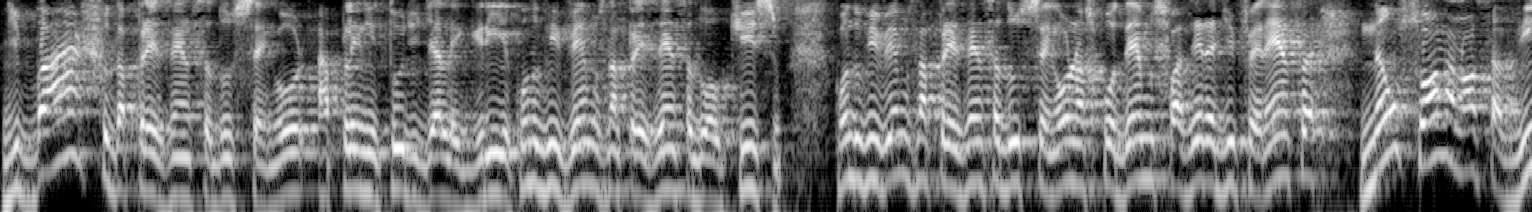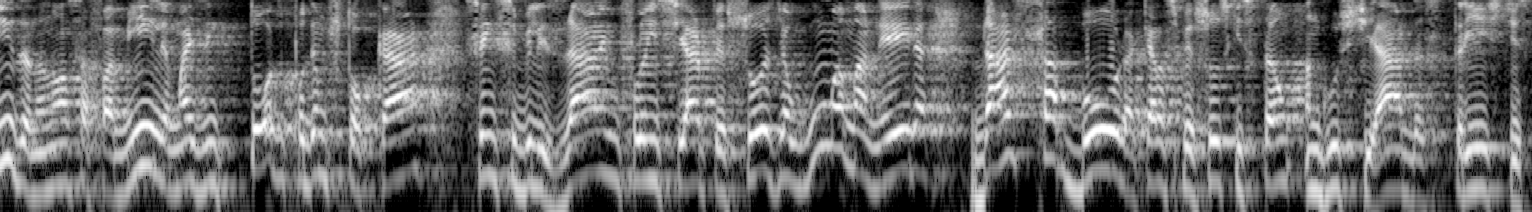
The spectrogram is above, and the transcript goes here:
debaixo da presença do Senhor, a plenitude de alegria. Quando vivemos na presença do Altíssimo, quando vivemos na presença do Senhor, nós podemos fazer a diferença não só na nossa vida, na nossa família, mas em todo, podemos tocar, sensibilizar, influenciar pessoas de alguma maneira, dar sabor àquelas pessoas que estão angustiadas, tristes,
